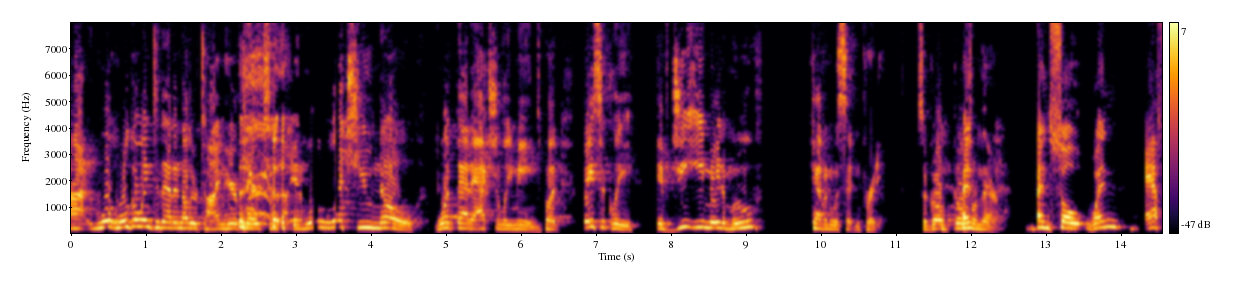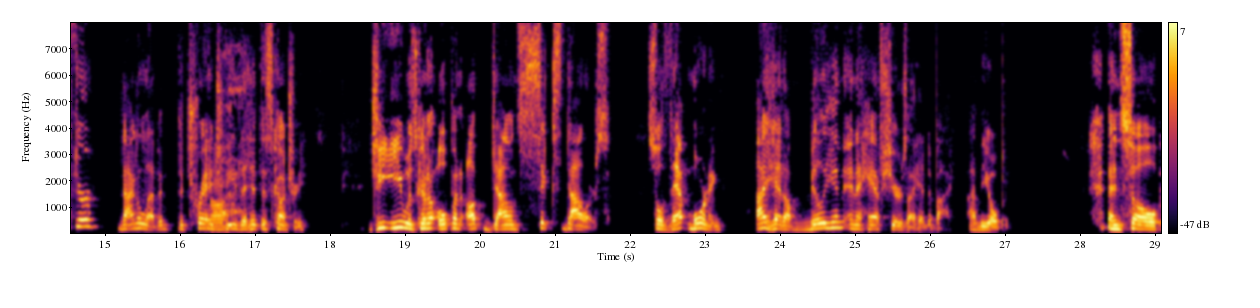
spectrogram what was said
Uh, we'll we'll go into that another time here, folks, and, and, we'll let you know what that actually means. But basically, if GE made a move, Kevin was sitting pretty. So go go and, from there. And so when after 9-11, the tragedy that hit this country, GE was going to open up down six dollars. So that morning, I had a million and a half shares I had to buy on the open. And so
